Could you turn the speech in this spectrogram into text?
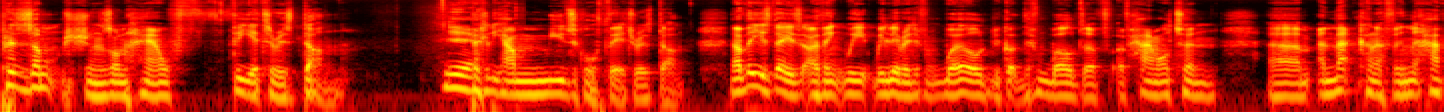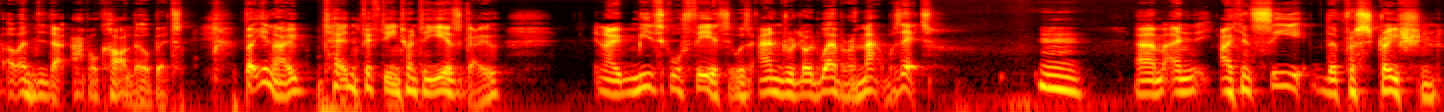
presumptions on how theatre is done, Yeah, especially how musical theatre is done. Now these days, I think we, we live in a different world. We've got different worlds of, of Hamilton um, and that kind of thing that have upended that apple cart a little bit. But you know, 10, 15, 20 years ago, you know, musical theatre was Andrew Lloyd Webber, and that was it. Um, and I can see the frustration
